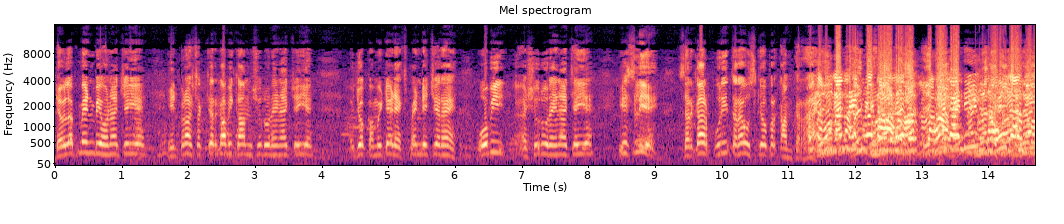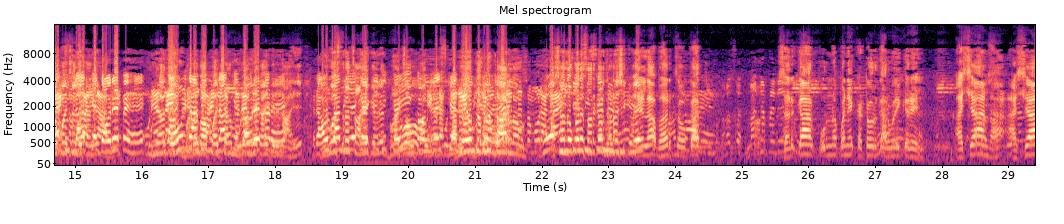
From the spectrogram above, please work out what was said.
डेवलपमेंट भी होना चाहिए। इंफ्रास्ट्रक्चर का भी काम शुरू रहना चाहिए। जो कमिटेड एक्सपेंडिचर है, वो भी शुरू रहना चाहिए। इसलिए सरकार पूरी तरह उसके ऊपर काम कर रहा है। राहुल गांधी राहुल गांधी गुजरात के दौरे पे है। राहुल गांधी गुजरात के दौरे पर है। राहुल गांधी कांग्रेस के वेळेला भर चौकात सरकार पूर्णपणे कठोर कारवाई करेल. अशा ना- अशा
